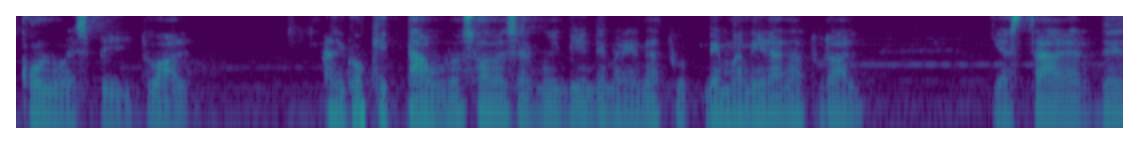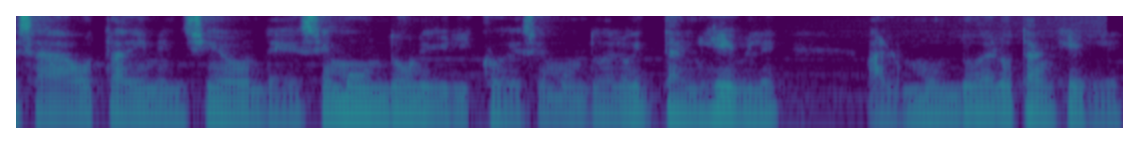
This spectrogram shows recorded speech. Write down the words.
con lo espiritual, algo que Tauro sabe hacer muy bien de manera, de manera natural y es traer de esa otra dimensión, de ese mundo onírico, de ese mundo de lo intangible, al mundo de lo tangible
